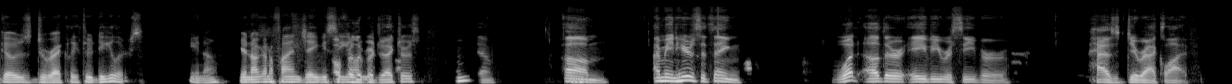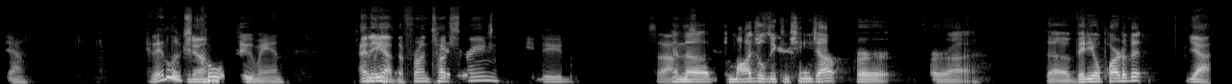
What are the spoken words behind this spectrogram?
goes directly through dealers. You know, you're not going to find JVC Oh, for the projectors. Mhm. Yeah. Um, I mean, here's the thing. What other AV receiver has Dirac Live? Yeah, and it looks you know? cool too, man, And I mean- yeah, the front touchscreen. dude. So I'm and the, the modules you can change out for for uh the video part of it. Yeah,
